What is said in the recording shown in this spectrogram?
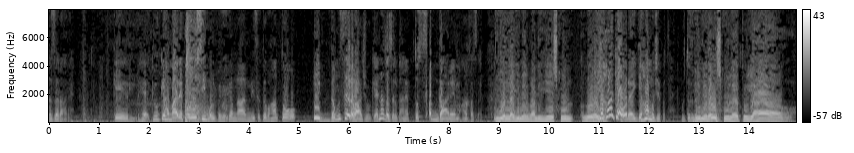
नज़र आ रहा है? कि है? क्योंकि हमारे पड़ोसी मुल्क में क्योंकि हम नाम नहीं सकते वहाँ तो एकदम से रिवाज हो गया ना गज़ल गाने तो सब गा रहे हैं वहाँ गज़ल ये अल्लाह की मेहरबानी ये स्कूल मेरा यहाँ क्या हो रहा है? यहाँ मुझे पता है। तो ये मेरा स्कूल है तो यहाँ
